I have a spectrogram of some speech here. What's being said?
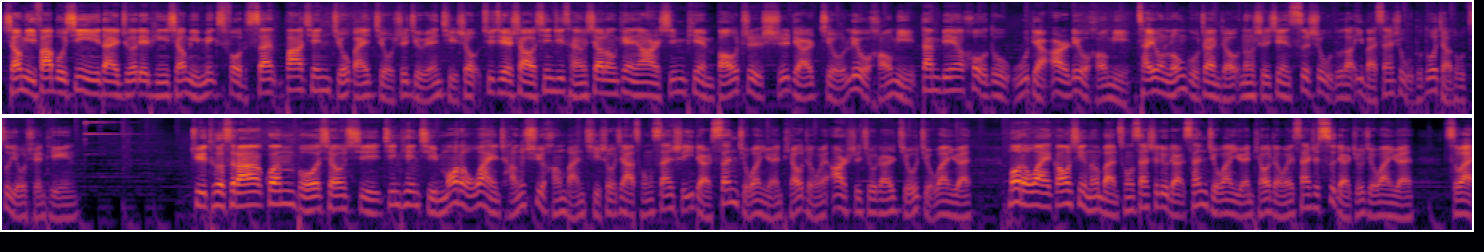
小米发布新一代折叠屏小米 Mix Fold 三，八千九百九十九元起售。据介绍，新机采用骁龙 Gen 二芯片，薄至十点九六毫米，单边厚度五点二六毫米，采用龙骨转轴，能实现四十五度到一百三十五度多角度自由悬停。据特斯拉官博消息，今天起 Model Y 长续航版起售价从三十一点三九万元调整为二十九点九九万元，Model Y 高性能版从三十六点三九万元调整为三十四点九九万元。此外，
